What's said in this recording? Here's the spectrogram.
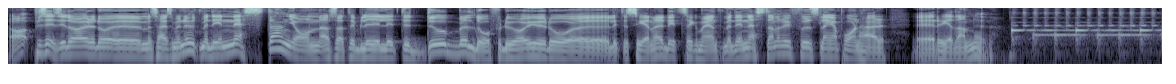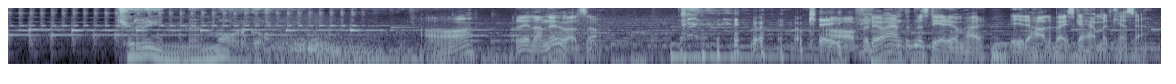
Ja, precis. Idag är det då eh, Messias minut, men det är nästan John, alltså att det blir lite dubbel då, för du har ju då eh, lite senare ditt segment, men det är nästan att vi får slänga på den här eh, redan nu. Krimmorgon. Ja, redan nu alltså. Okej, Ja, för det har hänt ett mysterium här i det Hallbergska hemmet kan jag säga.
